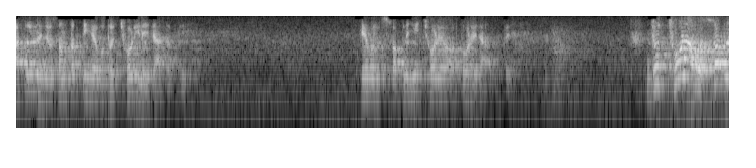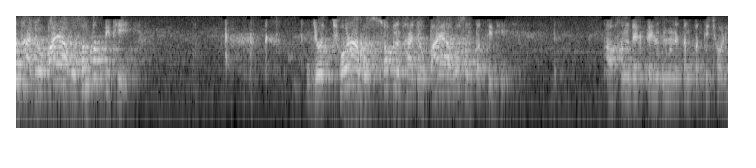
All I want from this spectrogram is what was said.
असल में जो संपत्ति है वो तो छोड़ी नहीं जा सकती। केवल स्वप्न ही छोड़े और तोड़े जा सकते जो छोड़ा वो स्वप्न था, जो पाया वो संपत्ति थी। जो छोड़ा वो स्वप्न था, जो पाया वो संपत्ति थी। और हम देखते हैं उन्होंने संपत्ति छोड़ी।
